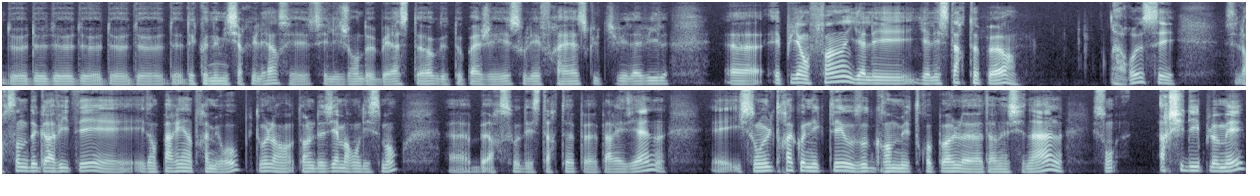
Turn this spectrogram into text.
de, de, d'économie circulaire. C'est les gens de Béastock, de Topager, sous les fraises, cultiver la ville. et puis enfin, il y a les, il y a les start-upers alors eux, c'est leur centre de gravité est, dans Paris intramuros, plutôt dans le deuxième arrondissement, euh, berceau des startups euh, parisiennes. Et ils sont ultra connectés aux autres grandes métropoles euh, internationales. Ils sont archi diplômés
